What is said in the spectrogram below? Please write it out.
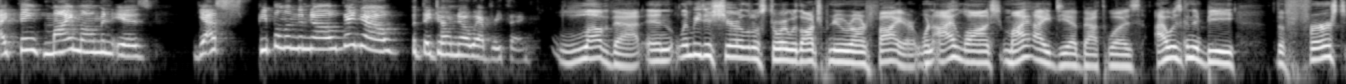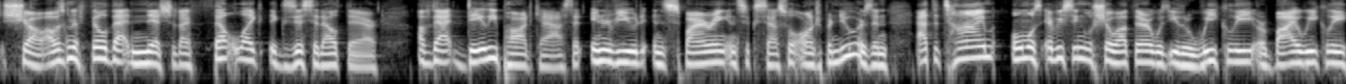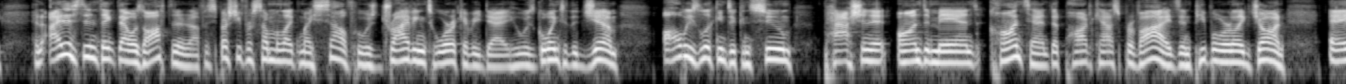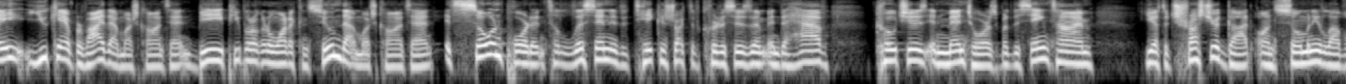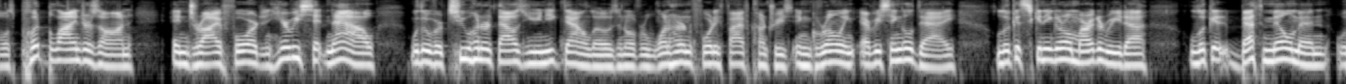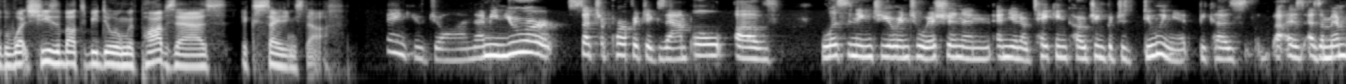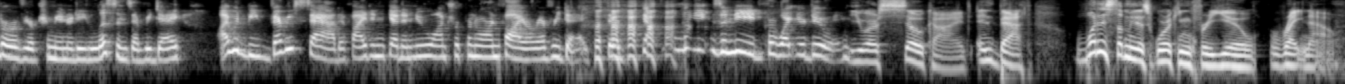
I think my moment is yes, people in the know, they know, but they don't know everything. Love that. And let me just share a little story with Entrepreneur on Fire. When I launched, my idea, Beth, was I was going to be the first show. I was going to fill that niche that I felt like existed out there of that daily podcast that interviewed inspiring and successful entrepreneurs. And at the time, almost every single show out there was either weekly or bi weekly. And I just didn't think that was often enough, especially for someone like myself who was driving to work every day, who was going to the gym, always looking to consume passionate, on demand content that podcast provides. And people were like, John, A, you can't provide that much content. B, people aren't going to want to consume that much content. It's so important to listen and to take constructive criticism and to have coaches and mentors. But at the same time, you have to trust your gut on so many levels, put blinders on, and drive forward. And here we sit now with over 200,000 unique downloads in over 145 countries and growing every single day. Look at Skinny Girl Margarita. Look at Beth Millman with what she's about to be doing with Popzazz. Exciting stuff. Thank you, John. I mean, you are such a perfect example of listening to your intuition and and you know taking coaching but just doing it because uh, as, as a member of your community who listens every day I would be very sad if I didn't get a new entrepreneur on fire every day. There definitely is a need for what you're doing. You are so kind. And Beth, what is something that's working for you right now?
